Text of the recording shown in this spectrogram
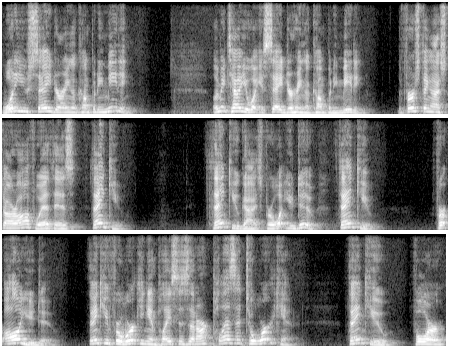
what do you say during a company meeting? Let me tell you what you say during a company meeting. The first thing I start off with is thank you. Thank you guys for what you do. Thank you for all you do. Thank you for working in places that aren't pleasant to work in. Thank you for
